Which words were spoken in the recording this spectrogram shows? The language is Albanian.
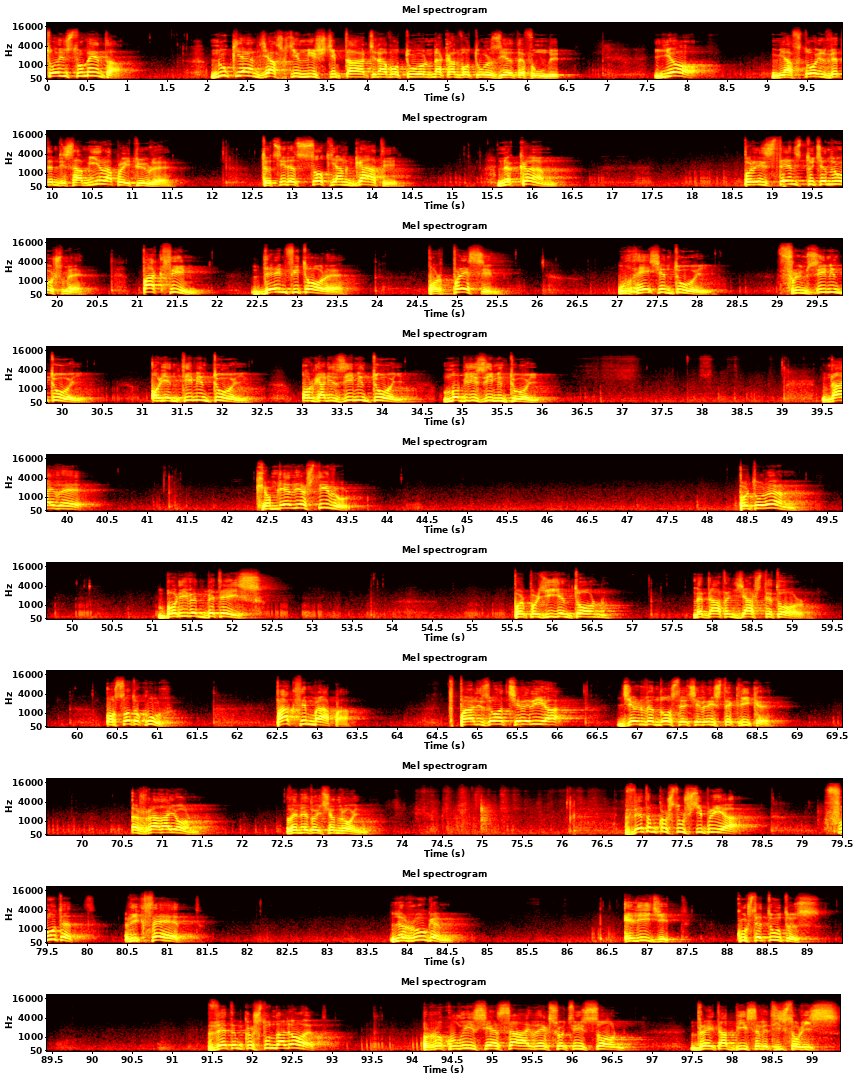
Këto instrumenta nuk janë 600.000 shqiptarë që na votuan, na kanë votuar zgjedhjet e fundit. Jo, mjaftojnë vetëm disa mijëra prej tyre, të cilët sot janë gati në këmbë për rezistencë të qëndrueshme, pa kthim, deri në fitore, por presin udhëheqjen tuaj, frymëzimin tuaj, orientimin tuaj, organizimin tuaj, mobilizimin tuaj. Ndaj dhe kjo mbledhje është thirrur për t'u rënë borive të betejës për përgjigjen tonë me datën 6 tetor, o sot o kurrë, pa kthim mbrapa, të paralizohet qeveria gjer në vendosjen e qeverisë teknike, Është radha jonë dhe ne do i qëndrojmë. Vetëm kështu Shqipëria futet, rikthehet në rrugën e ligjit Kushtetutës. Vetëm kështu ndalohet rrokullisja e saj dhe e shoqërisë sonë drejt abiseve të historisë.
